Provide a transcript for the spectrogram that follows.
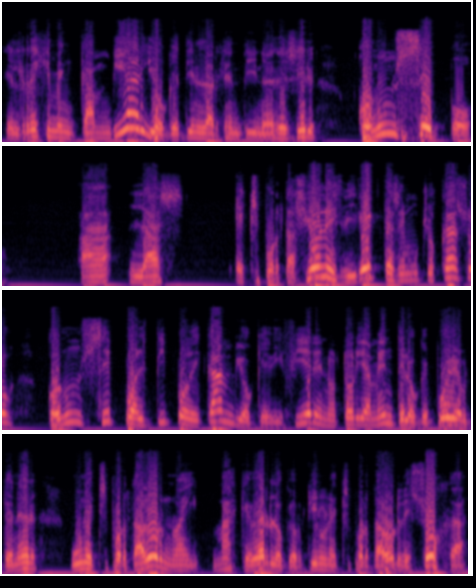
el régimen cambiario que tiene la Argentina, es decir, con un cepo a las exportaciones directas en muchos casos, con un cepo al tipo de cambio que difiere notoriamente lo que puede obtener un exportador, no hay más que ver lo que obtiene un exportador de soja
